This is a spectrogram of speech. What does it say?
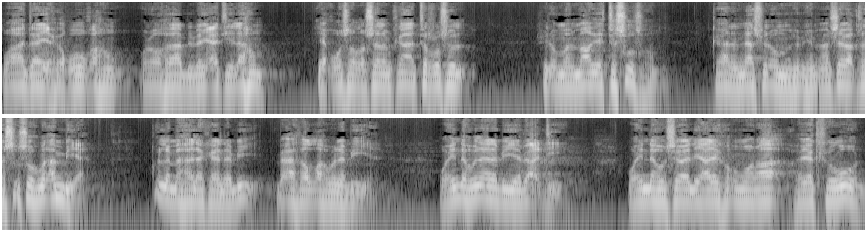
وأداء حقوقهم والوفاء بالبيعة لهم. يقول صلى الله عليه وسلم كانت الرسل في الأمة الماضية تسوسهم كان الناس في الأمة فيما سبق تسوسهم الأنبياء. كلما هلك نبي بعث الله نبيا وإنه لا نبي بعدي وإنه سألي عليكم أمراء فيكثرون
